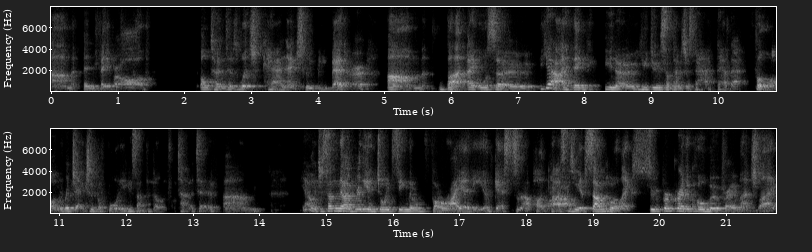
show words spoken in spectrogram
um, in favor of alternatives which can actually be better. Um, but I also, yeah, I think, you know, you do sometimes just have to have that full on rejection before you can start to build an alternative. Um, yeah, which is something that I've really enjoyed seeing the variety of guests on our podcast because wow. we have some who are like super critical, who are very much like,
